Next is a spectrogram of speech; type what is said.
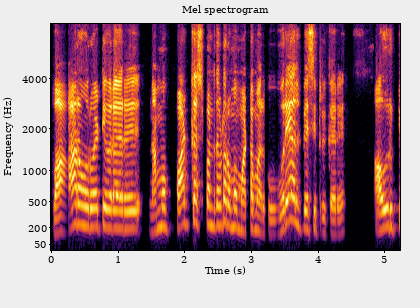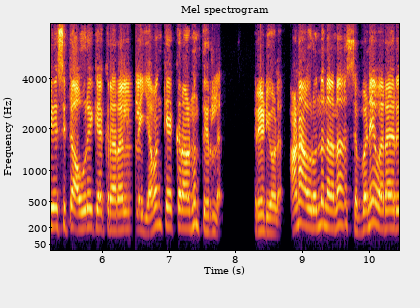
வாரம் ஒரு வாட்டி வராரு. நம்ம பாட்காஸ்ட் பண்றதை விட ரொம்ப மட்டமா இருக்கு. ஒரே ஆள் பேசிட்டு இருக்காரு. அவரு பேசிட்டு அவரே கேட்கிறாரா இல்ல எவன் கேட்கறான்னு தெரியல ரேடியோல. ஆனா அவர் வந்து என்னன்னா செவ்வனே வராரு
